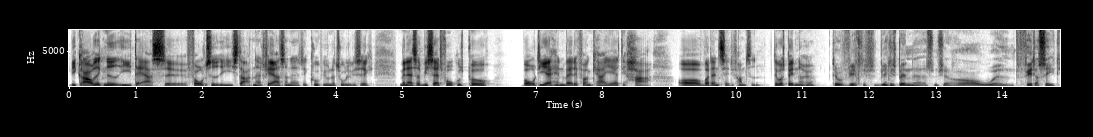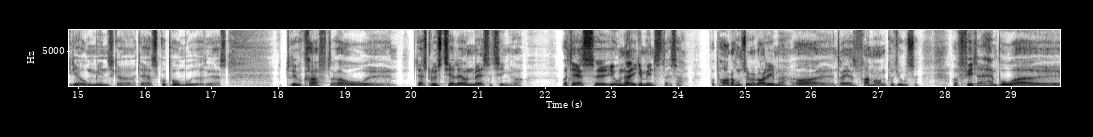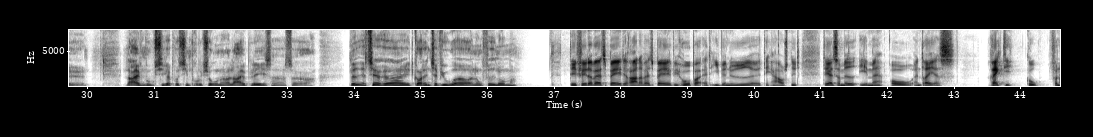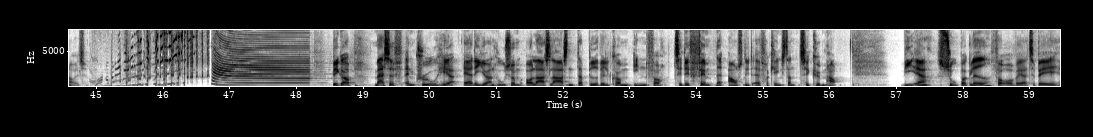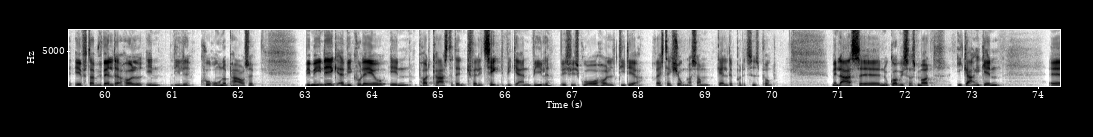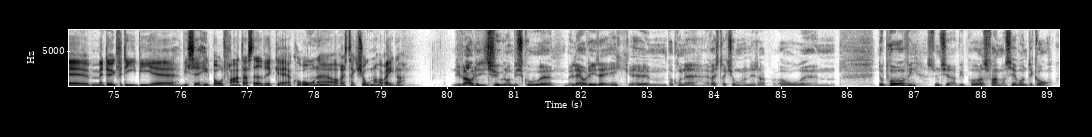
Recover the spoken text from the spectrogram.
Vi gravede ikke ned i deres øh, fortid i starten af 70'erne, det kunne vi jo naturligvis ikke. Men altså, vi satte fokus på, hvor de er hen, hvad er det for en karriere, de har, og hvordan ser de fremtiden. Det var spændende at høre. Det var virkelig, virkelig spændende, synes jeg, og øh, fedt at se de der unge mennesker, deres gå på mod, og deres drivkraft, og øh, deres lyst til at lave en masse ting, og, og deres øh, evner ikke mindst. Altså, for pokker, hun synger godt, Emma, og øh, Andreas fremragende producer. Og fedt, at han bruger øh, live-musikere på sine produktioner og live-blæser, så glæder jeg til at høre et godt interview og nogle fede numre. Det er fedt at være tilbage, det er rart at være tilbage. Vi håber, at I vil nyde øh, det her afsnit. Det er altså med Emma og Andreas. Rigtig god fornøjelse. Big up, Massive and Crew. Her er det Jørgen Husum og Lars Larsen, der byder velkommen indenfor til det 15. afsnit af Fra Kingston til København. Vi er super glade for at være tilbage, efter vi valgte at holde en lille coronapause. Vi mente ikke, at vi kunne lave en podcast af den kvalitet, vi gerne ville, hvis vi skulle overholde de der restriktioner, som galte på det tidspunkt. Men Lars, øh, nu går vi så småt i gang igen. Øh, Men det er jo ikke fordi, vi, øh, vi ser helt bort fra, at der stadigvæk er corona og restriktioner og regler. Vi var jo lidt i tvivl, om vi skulle øh, lave det i dag, ikke? Øh, på grund af restriktionerne netop. Og øh, nu prøver vi, synes jeg, vi prøver os frem og ser, hvordan det går.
